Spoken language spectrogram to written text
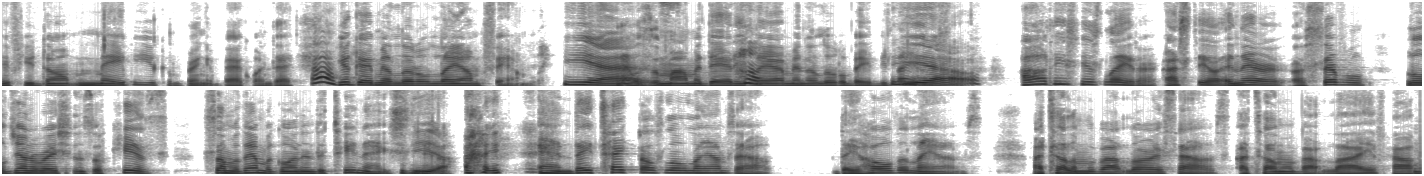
If you don't, maybe you can bring it back one day. Oh. You gave me a little lamb family. yeah, And it was a mama, daddy lamb and a little baby lamb. yeah, All these years later, I still, and there are uh, several little generations of kids. Some of them are going into teenage. now. yeah. And they take those little lambs out. They hold the lambs. I tell them about Lori's house. I tell them about life, how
